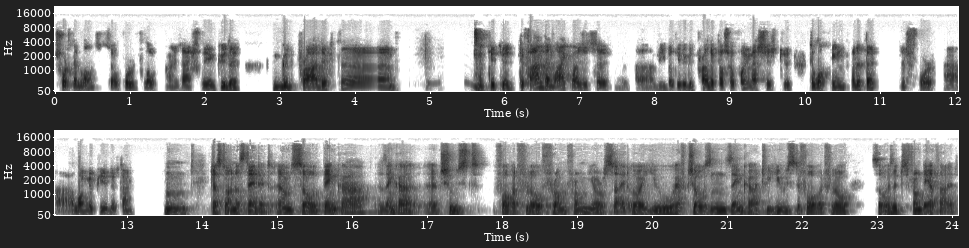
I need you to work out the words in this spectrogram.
short-term loans, so forward flow is actually a good good product. to, to, to fund and likewise it's a uh, we believe a good product also for investors to to lock in return for uh, a longer period of time. Mm. Just to understand it, um, so Zenka Zenka uh, choose forward flow from from your side, or you have chosen Zenka to use the forward flow. So is it from their side,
